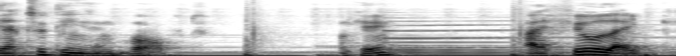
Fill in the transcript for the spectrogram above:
there are two things involved. Okay, I feel like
